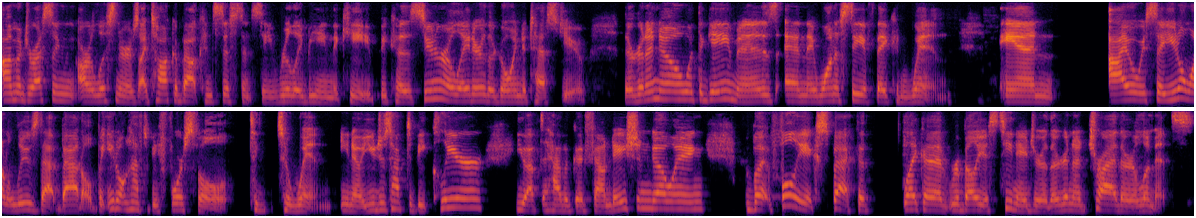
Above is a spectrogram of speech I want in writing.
I'm addressing our listeners, I talk about consistency really being the key because sooner or later they're going to test you. They're going to know what the game is and they want to see if they can win. And I always say you don't want to lose that battle, but you don't have to be forceful to, to win. You know, you just have to be clear, you have to have a good foundation going, but fully expect that, like a rebellious teenager, they're going to try their limits.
